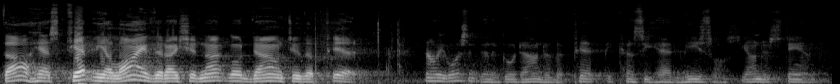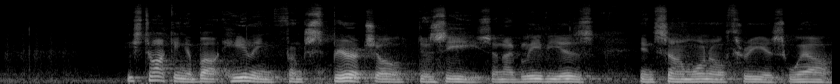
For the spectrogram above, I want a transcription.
Thou hast kept me alive that I should not go down to the pit. Now, he wasn't going to go down to the pit because he had measles. You understand? He's talking about healing from spiritual disease, and I believe he is in Psalm 103 as well.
